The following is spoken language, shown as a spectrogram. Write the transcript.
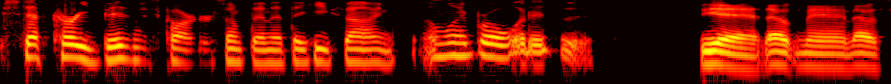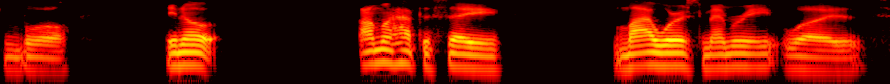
Steph Curry business card or something that they, he signs. I'm like, bro, what is this? Yeah, that man, that was some bull. You know, I'm gonna have to say my worst memory was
